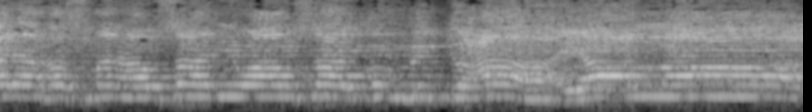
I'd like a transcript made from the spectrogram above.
على غصم أوصاني وأوصاكم بالدعاء يا الله.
